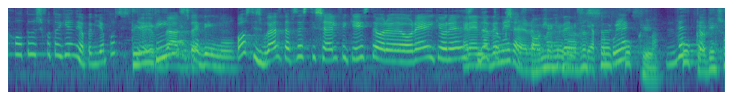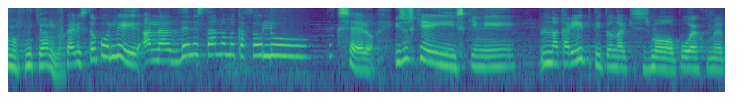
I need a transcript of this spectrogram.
έχω τόση φωτογένεια, παιδιά. Πώς τις Τι βγάζετε; λες, παιδί μου; Πώς τις βγάζετε αυτές τις selfie και είστε ωραί- ωραίοι και ωραίες; Ρένα, δεν, δεν το έχεις ξέρω. όχι, όχι, δεν ισχύει αυτό που λες. Κούκλα. Δεν κούκλα το- και έχεις ομορφύνει κι άλλο. Ευχαριστώ πολύ, αλλά δεν αισθάνομαι καθόλου... Δεν ξέρω. Ίσως και η σκηνή να καλύπτει τον αρκισισμό που έχουμε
